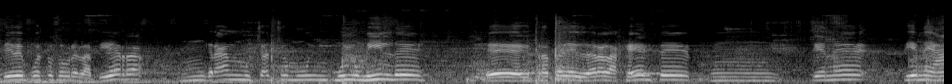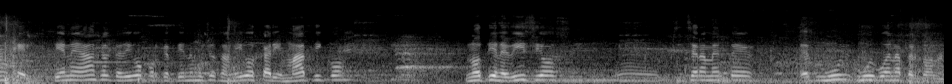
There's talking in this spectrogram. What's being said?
pies bien puestos sobre la tierra, un gran muchacho muy, muy humilde, eh, trata de ayudar a la gente, mm, tiene tiene ángel, tiene ángel, te digo, porque tiene muchos amigos, carismático, no tiene vicios, mm, sinceramente es muy, muy buena persona.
